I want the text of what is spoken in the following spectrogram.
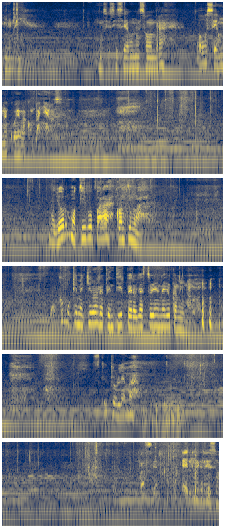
Miren ahí. No sé si sea una sombra o sea una cueva, compañeros. Mayor motivo para continuar. Como que me quiero arrepentir, pero ya estoy en medio camino. es que el problema va a ser el regreso.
